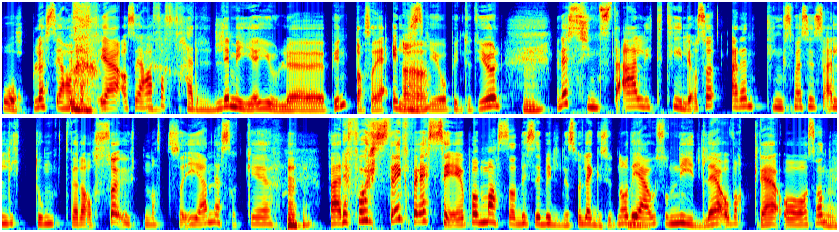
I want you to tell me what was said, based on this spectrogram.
håpløs. Jeg har, for, jeg, altså, jeg har forferdelig mye julepynt, altså. Jeg elsker jo å pynte til jul. Mm. Men jeg syns det er litt tidlig. Og så er det en ting som jeg syns er litt dumt ved det også, uten at så igjen, jeg skal ikke være for streng, for jeg ser jo på masse av disse bildene som legges ut nå, og de er jo så nydelige og vakre og sånn, Mm.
